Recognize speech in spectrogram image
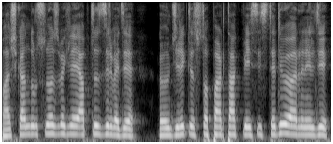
Başkan Dursun Özbek ile yaptığı zirvede öncelikle stoper takviyesi istediği öğrenildi.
